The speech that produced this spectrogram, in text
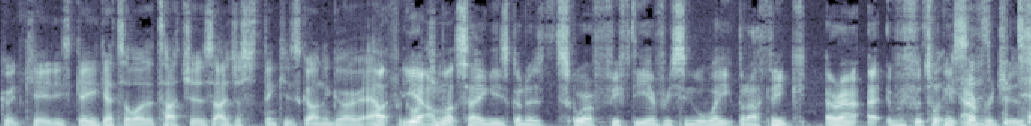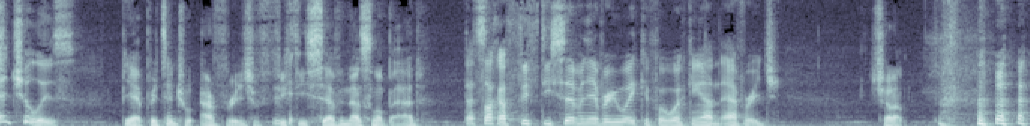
good kid. He's, he gets a lot of touches. I just think he's going to go out Uh, for. yeah, I'm not saying he's going to score a 50 every single week, but I think around uh, if we're That's talking averages, potential is. yeah, potential average of 57. That's not bad. That's like a 57 every week if we're working out an average. Shut up.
